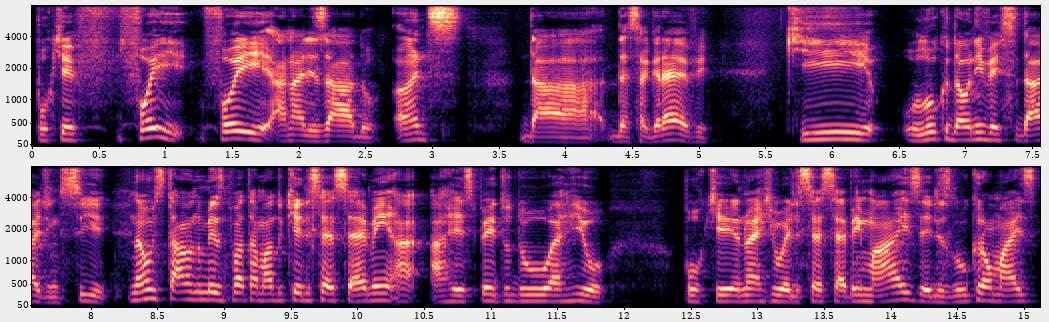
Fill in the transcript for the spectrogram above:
porque foi, foi analisado antes da, dessa greve que o lucro da universidade em si não estava no mesmo patamar do que eles recebem a, a respeito do RU. Porque no RU eles recebem mais, eles lucram mais.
